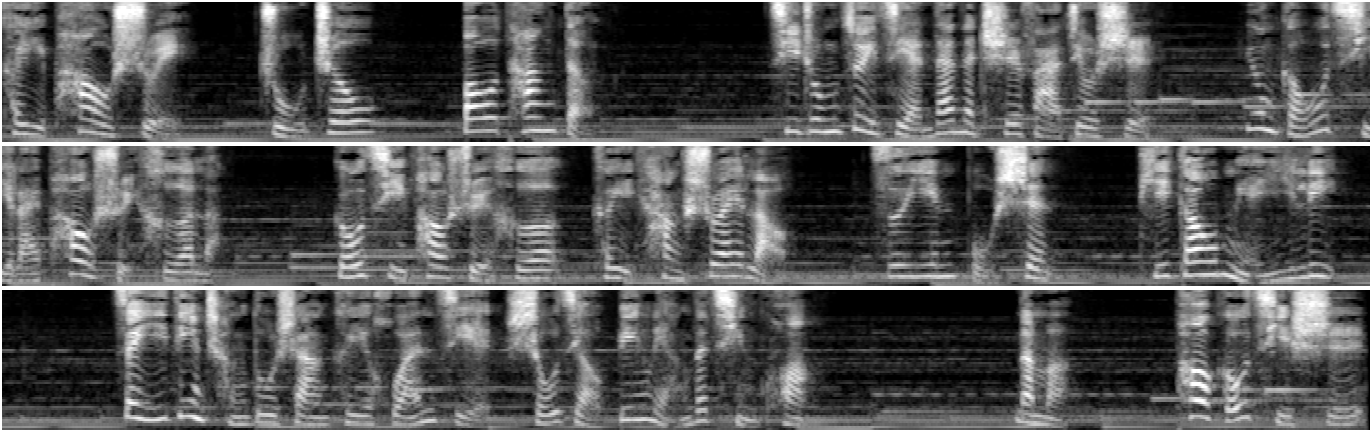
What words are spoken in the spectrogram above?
可以泡水、煮粥、煲汤等，其中最简单的吃法就是用枸杞来泡水喝了。枸杞泡水喝可以抗衰老、滋阴补肾、提高免疫力，在一定程度上可以缓解手脚冰凉的情况。那么，泡枸杞时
